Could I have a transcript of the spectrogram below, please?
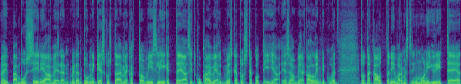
mä hyppään bussiin ja vedän, vedän tunnin keskustaa ja me katsoo viisi liikettä ja sitten kukaan ei vielä myöskään tuo sitä kotiin ja, ja se on vielä kalliimpi kuin. Tota kautta niin varmasti niin kuin moni yrittäjä ja,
